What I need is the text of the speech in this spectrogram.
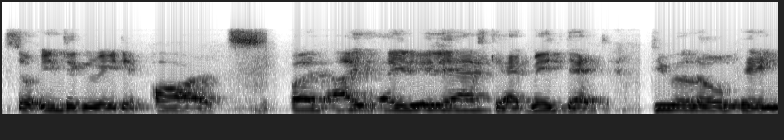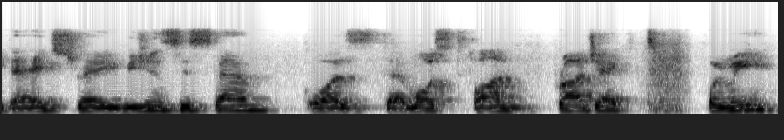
so integrated parts. But I, I really have to admit that developing the X-ray vision system was the most fun project for me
